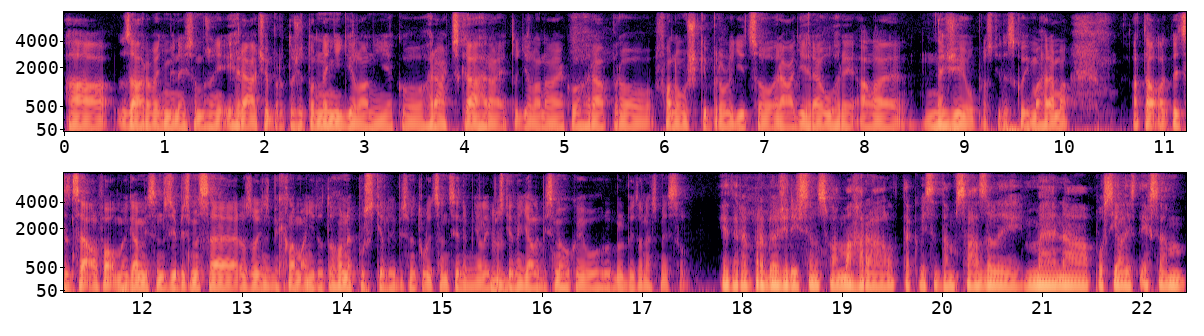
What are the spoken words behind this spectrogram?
A zároveň mineš samozřejmě i hráče, protože to není dělaný jako hráčská hra, je to dělaná jako hra pro fanoušky, pro lidi, co rádi hrajou hry, ale nežijou prostě deskovýma hrama a ta licence Alfa Omega, myslím si, že bychom se rozhodně s Michalem ani do toho nepustili, bychom tu licenci neměli, prostě hmm. nedělali bychom hokejovou hru, byl by to nesmysl. Je teda pravda, že když jsem s váma hrál, tak vy se tam sázeli jména, posílali, jak jsem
